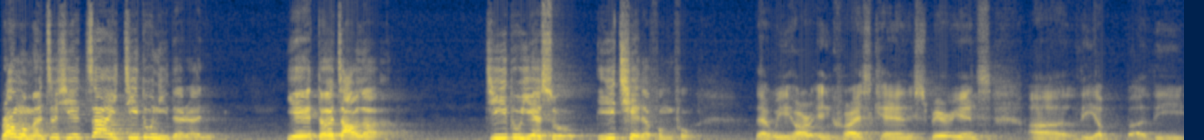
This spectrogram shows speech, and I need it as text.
让我们这些在基督里的人，也得着了基督耶稣一切的丰富。 that we are in Christ can experience uh, the, ab- uh, the,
